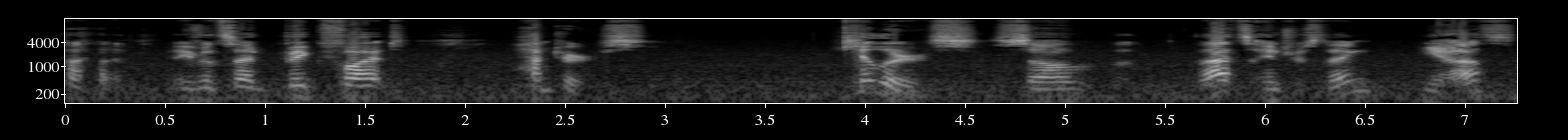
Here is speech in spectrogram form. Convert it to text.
even said Bigfoot hunters, killers. So that's interesting. Yes,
